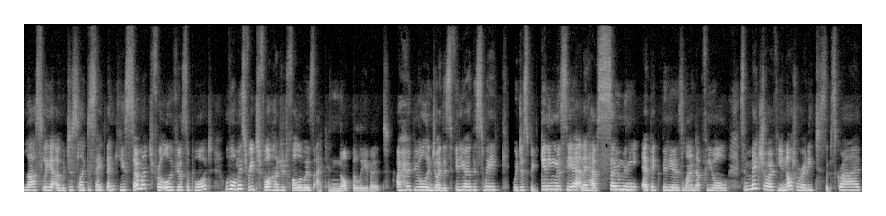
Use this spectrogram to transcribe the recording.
Lastly, I would just like to say thank you so much for all of your support. We've almost reached 400 followers, I cannot believe it. I hope you all enjoyed this video this week. We're just beginning this year and I have so many epic videos lined up for you all, so make sure if you're not already to subscribe.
